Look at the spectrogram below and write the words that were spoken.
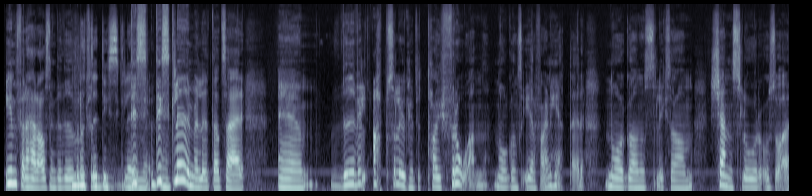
inför det här avsnittet vi vill också Lite disclaimer. dis- disclaimer lite att så här, ehm, vi vill absolut inte ta ifrån någons erfarenheter, någons liksom känslor och så.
